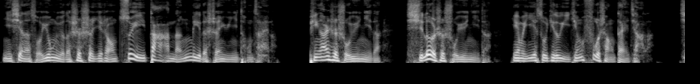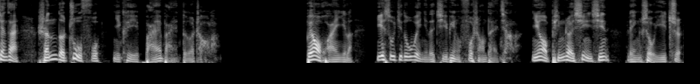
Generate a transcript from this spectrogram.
你现在所拥有的是世界上最大能力的神与你同在了。平安是属于你的，喜乐是属于你的，因为耶稣基督已经付上代价了。现在神的祝福你可以白白得着了，不要怀疑了。耶稣基督为你的疾病付上代价了，你要凭着信心领受医治，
